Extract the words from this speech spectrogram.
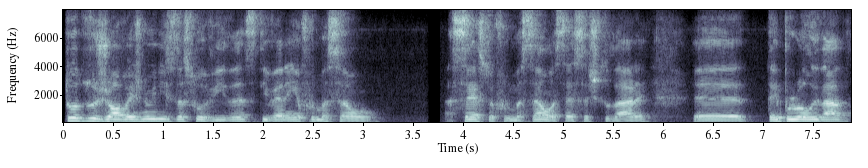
todos os jovens no início da sua vida, se tiverem a formação, acesso à formação, acesso a estudarem, eh, têm probabilidade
